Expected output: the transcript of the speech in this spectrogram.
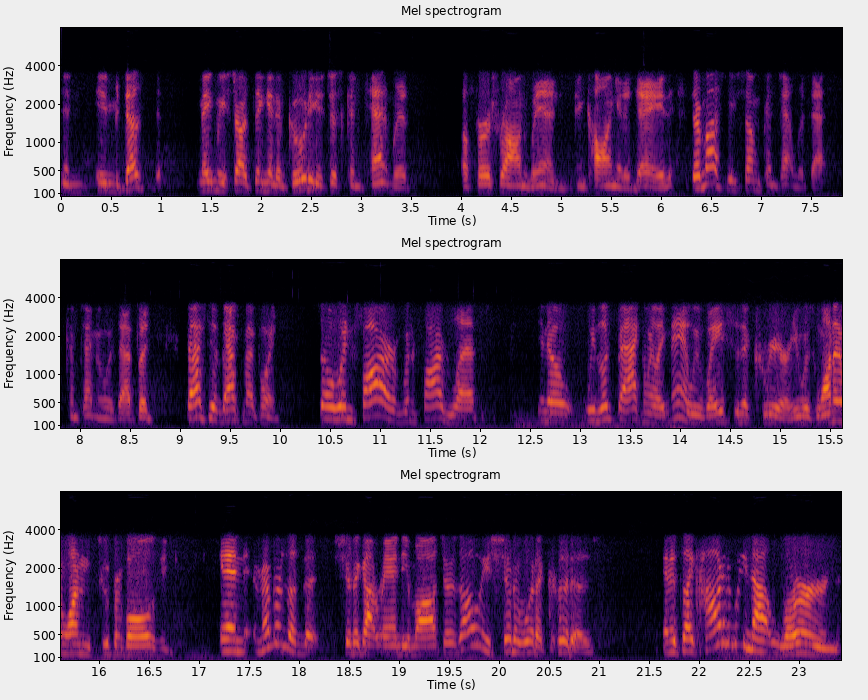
and it does make me start thinking if Goody is just content with a first round win and calling it a day, there must be some content with that, contentment with that. But back to back to my point. So when Favre when Favre left, you know, we look back and we're like, man, we wasted a career. He was one and one in Super Bowls. He, and remember the, the should have got Randy Moss. There's always shoulda, woulda, couldas. And it's like, how did we not learn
